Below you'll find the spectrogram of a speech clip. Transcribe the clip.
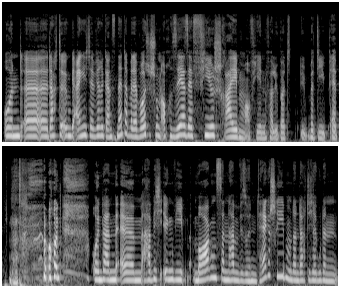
und äh, äh, dachte irgendwie eigentlich, der wäre ganz nett, aber der wollte schon auch sehr, sehr viel schreiben auf jeden Fall über, über die App. und, und dann ähm, habe ich irgendwie morgens, dann haben wir so hin und her geschrieben und dann dachte ich, ja gut, dann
